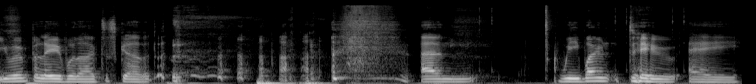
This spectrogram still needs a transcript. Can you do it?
You won't believe what I've discovered. um, we won't do a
